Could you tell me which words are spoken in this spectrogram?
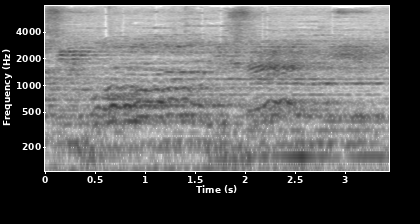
si muori, scendi,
